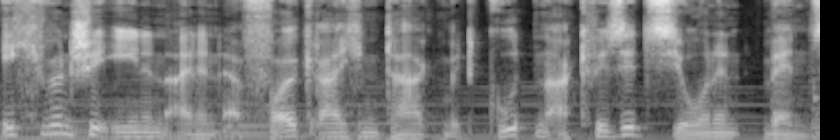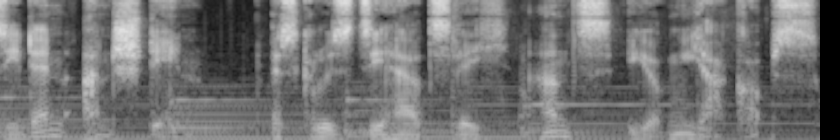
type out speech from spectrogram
Ich wünsche Ihnen einen erfolgreichen Tag mit guten Akquisitionen, wenn sie denn anstehen. Es grüßt Sie herzlich Hans-Jürgen Jakobs.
